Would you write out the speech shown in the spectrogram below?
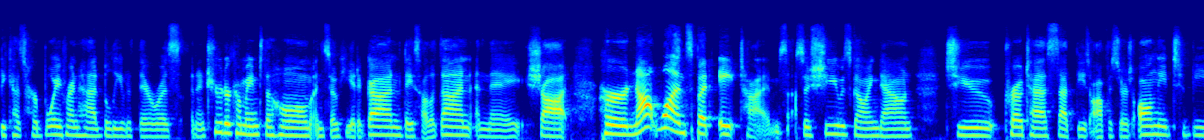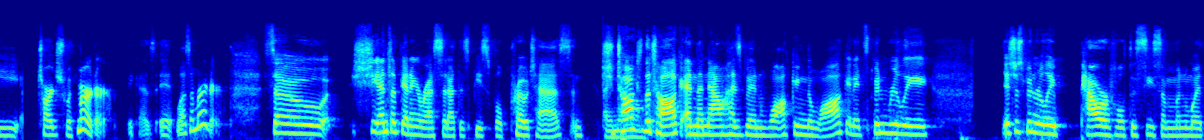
because her boyfriend had believed that there was an intruder coming into the home. And so he had a gun. They saw the gun and they shot her not once, but eight times. So she was going down to protest that these officers all need to be charged with murder because it was a murder. So she ends up getting arrested at this peaceful protest and she talks the talk and then now has been walking the walk. And it's been really it's just been really powerful to see someone with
